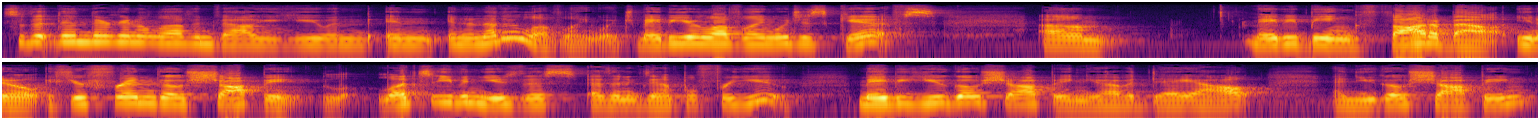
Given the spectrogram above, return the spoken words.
so that then they're going to love and value you in, in, in another love language. Maybe your love language is gifts. Um, maybe being thought about you know if your friend goes shopping let's even use this as an example for you. Maybe you go shopping you have a day out and you go shopping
